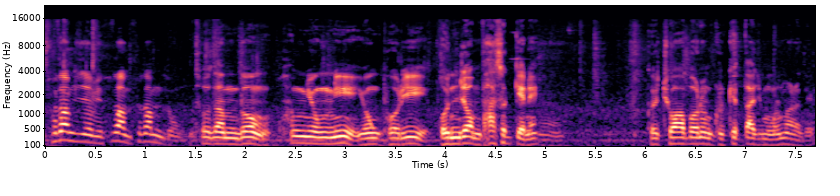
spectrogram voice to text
소담지점이 소담 소담동. 소담동, 황룡리, 용포리, 본점 다섯 개네. 그 조합원은 그렇게 따지면 얼마나 돼요?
